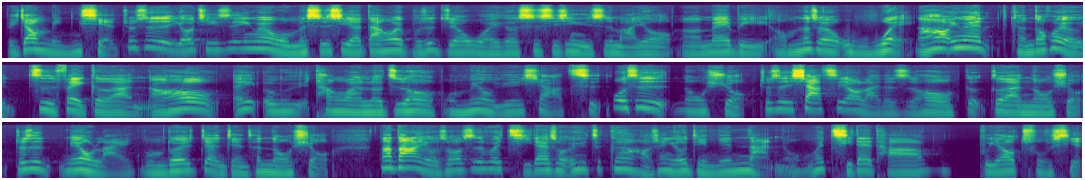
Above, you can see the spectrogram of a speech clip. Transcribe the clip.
比较明显，就是尤其是因为我们实习的单位不是只有我一个实习心理师嘛，有呃 maybe 我们那时候有五位，然后因为可能都会有自费个案，然后哎谈完了之后我没有约下次，或是 no show，就是下次要来的时候个个案 no show，就是没有来，我们都会这样简称 no show。那当然有时候是会期待说，哎这个案好像有点点难哦，我们会期待他不要出现。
